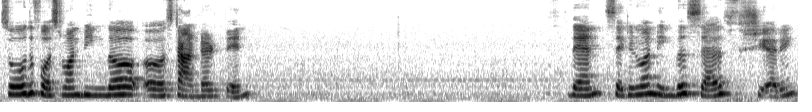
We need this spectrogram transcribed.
So the first one being the uh, standard pin then second one being the self shearing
